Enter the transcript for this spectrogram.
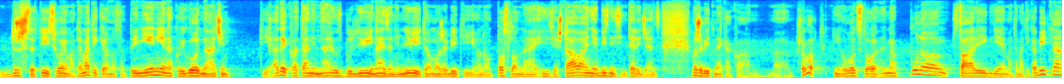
drž se ti svoje matematike, odnosno primijeni je na koji god način ti adekvatan i najuzbudljiviji, najzanimljiviji, to može biti ono poslovna izvještavanje, business intelligence, može biti nekakva, što god, knjigovodstvo, ima puno stvari gdje je matematika bitna,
